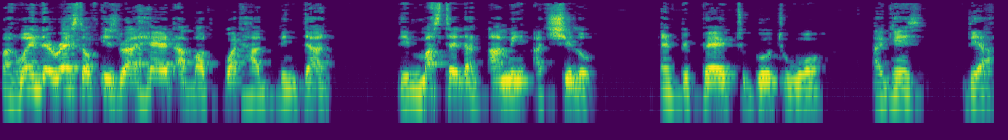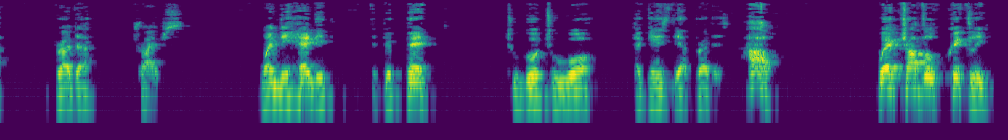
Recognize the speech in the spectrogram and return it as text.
But when the rest of Israel heard about what had been done, they mustered an army at Shiloh and prepared to go to war against their brother tribes. When they heard it, they prepared to go to war against their brothers. How? Word traveled quickly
